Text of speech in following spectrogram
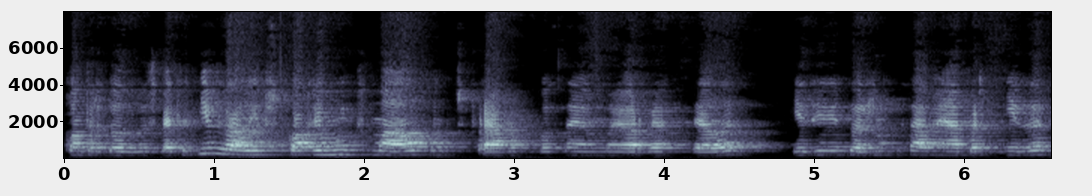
contra todas as expectativas, há livros que correm muito mal, quando esperava que fossem o maior best-seller, e as editoras nunca sabem à partida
